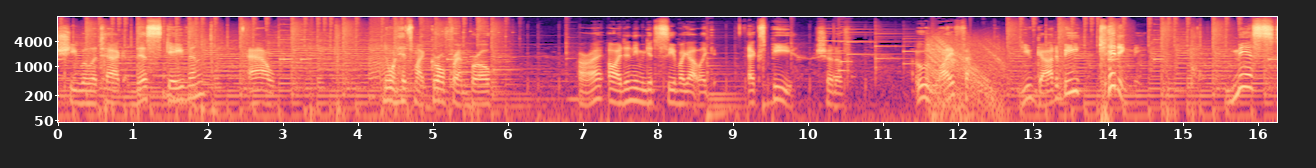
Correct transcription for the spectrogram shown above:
She will attack this Skaven. Ow. No one hits my girlfriend, bro. Alright. Oh, I didn't even get to see if I got, like, XP. Should've. Ooh, life. You gotta be kidding me. Miss!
